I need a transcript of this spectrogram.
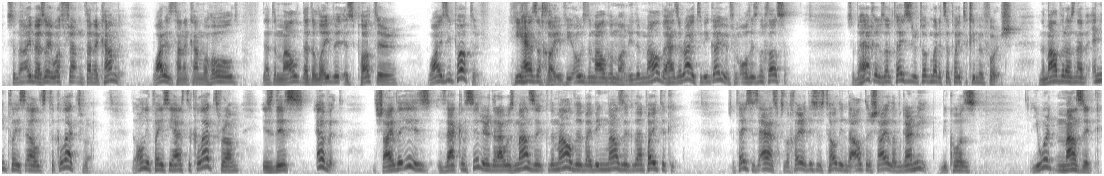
so then Ibazoi, what's pshat in Tanakam? Why does Tanakam hold that the mal that the loiva is potter. Why is he potter? He has a chayiv. He owes the malva money. The malva has a right to be goyim from all his nechasim. So behechir zok we're talking about it's a paitakim mefurish, and the malva doesn't have any place else to collect from. The only place he has to collect from is this evet. Shaila is, is that considered that I was mazik the malva by being mazik the paitaki. So Taisis asks, this is told in the alter shaila of garmi because you weren't mazik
